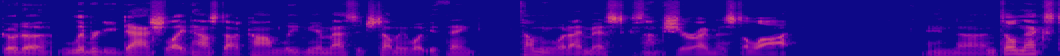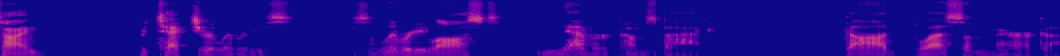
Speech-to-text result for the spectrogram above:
Go to liberty lighthouse.com, leave me a message, tell me what you think, tell me what I missed, because I'm sure I missed a lot. And uh, until next time, protect your liberties, because a liberty lost never comes back. God bless America.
